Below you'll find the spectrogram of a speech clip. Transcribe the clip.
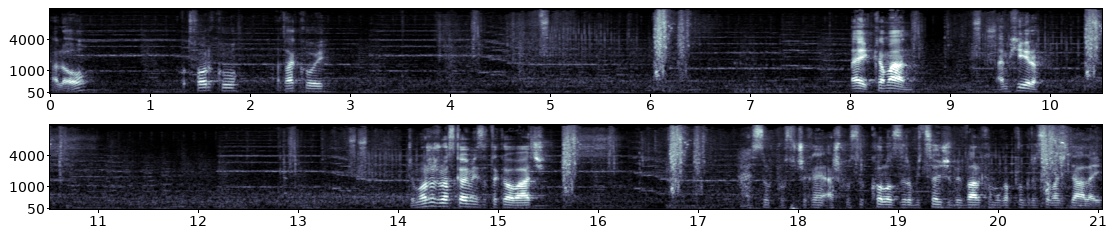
Halo? Potworku, atakuj. Ej, come on. I'm here. Czy możesz łaskawie mnie zaatakować? Znów po prostu czekaj, aż po prostu kolos zrobi coś, żeby walka mogła progresować dalej.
